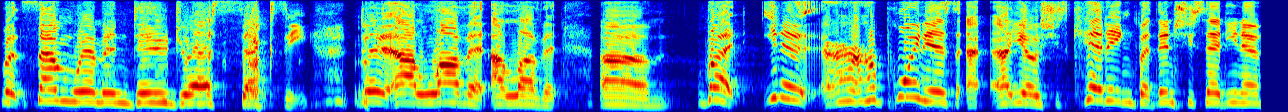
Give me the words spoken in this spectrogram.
but some women do dress sexy. I love it. I love it. Um, but you know, her, her point is, uh, uh you know, she's kidding, but then she said, you know,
